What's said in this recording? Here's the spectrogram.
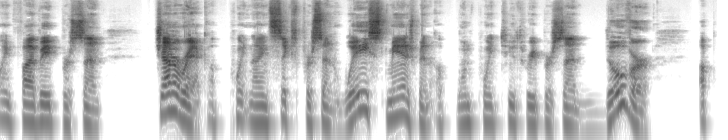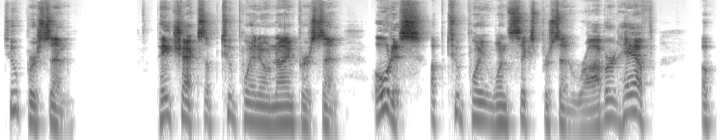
0.58%. Generac up 0.96%. Waste Management up 1.23%. Dover up 2%. Paychex up 2.09%. Otis up 2.16%. Robert Half up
